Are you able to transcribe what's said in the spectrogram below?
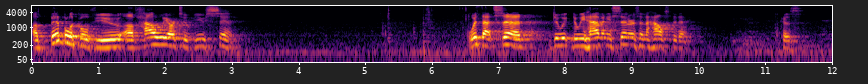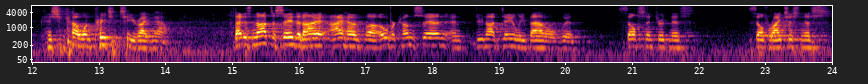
a biblical view of how we are to view sin? With that said, do we, do we have any sinners in the house today? Because you got one preaching to you right now. That is not to say that I, I have uh, overcome sin and do not daily battle with self centeredness, self righteousness,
